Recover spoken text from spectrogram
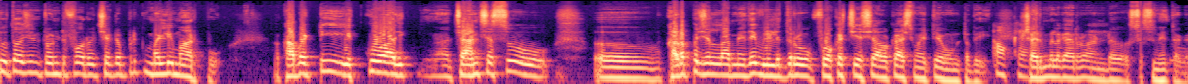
టూ థౌజండ్ ట్వంటీ ఫోర్ వచ్చేటప్పటికి మళ్ళీ మార్పు. కాబట్టి ఎక్కువ అది ఛాన్సెస్ కడప జిల్లా మీదే వీళ్ళిద్దరూ ఫోకస్ చేసే అవకాశం అయితే ఉంటుంది. షర్మిల గారు అండ్ సునీత గారు.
